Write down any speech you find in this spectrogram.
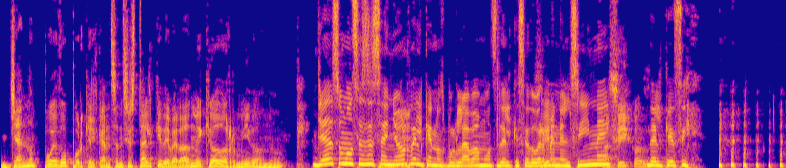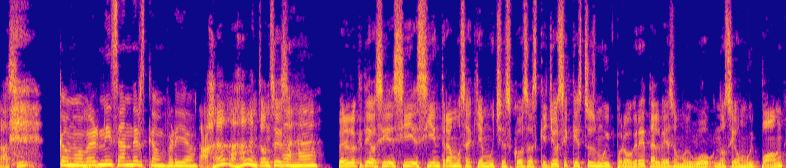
ya no puedo porque el cansancio es tal que de verdad me quedo dormido, ¿no? Ya somos ese señor del que nos burlábamos, del que se duerme Sí, en el cine, Así, con- del que sí, así. como. Bernie Sanders con frío. Ajá, ajá, entonces, Ajá. Pero lo que te digo, sí, sí, sí entramos aquí a muchas cosas que yo sé que esto es muy progre tal vez o muy woke, no sé, o muy punk,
